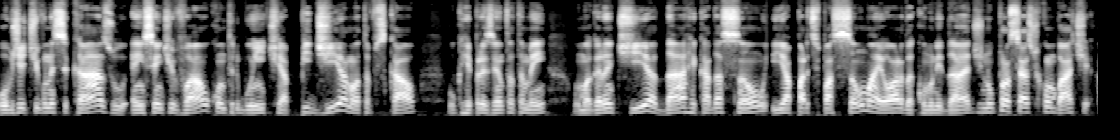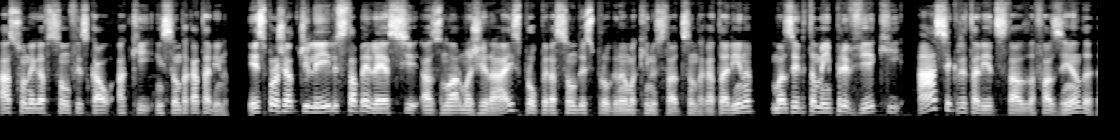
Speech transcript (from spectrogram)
O objetivo nesse caso é incentivar o contribuinte a pedir a nota fiscal, o que representa também uma garantia da arrecadação e a participação maior da comunidade no processo de combate à sonegação fiscal aqui em Santa Catarina. Esse projeto de lei ele estabelece as normas gerais para a operação desse programa aqui no estado de Santa Catarina, mas ele também prevê que a Secretaria de Estado da Fazenda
